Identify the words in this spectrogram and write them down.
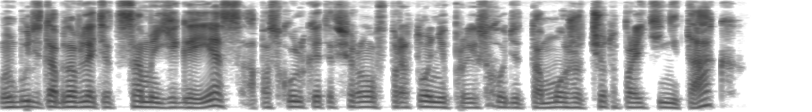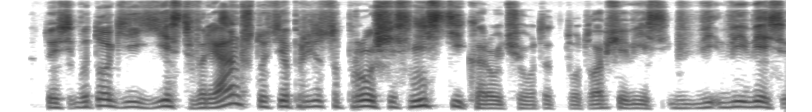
он будет обновлять этот самый EGS, а поскольку это все равно в протоне происходит, там может что-то пройти не так, то есть в итоге есть вариант, что тебе придется проще снести, короче, вот этот вот вообще весь, весь,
